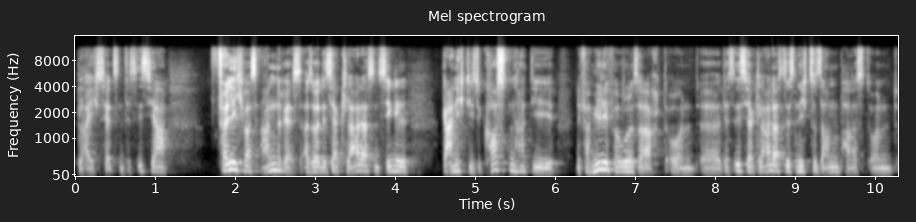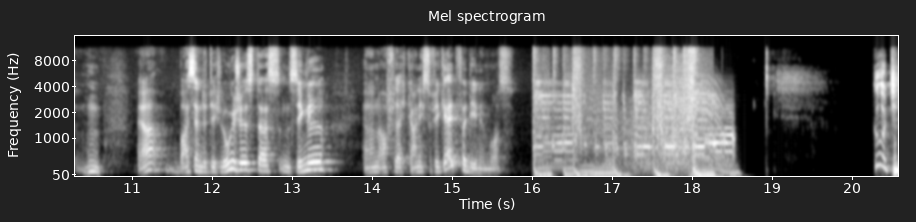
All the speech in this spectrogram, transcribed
gleichsetzen. Das ist ja völlig was anderes. Also das ist ja klar, dass ein Single gar nicht diese Kosten hat, die eine Familie verursacht. Und äh, das ist ja klar, dass das nicht zusammenpasst. Und hm, ja, was ja natürlich logisch ist, dass ein Single ja dann auch vielleicht gar nicht so viel Geld verdienen muss. Gut,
